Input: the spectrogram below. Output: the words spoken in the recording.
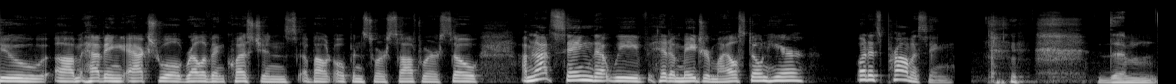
to um, having actual relevant questions about open source software. So I'm not saying that we've hit a major milestone here, but it's promising. the,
